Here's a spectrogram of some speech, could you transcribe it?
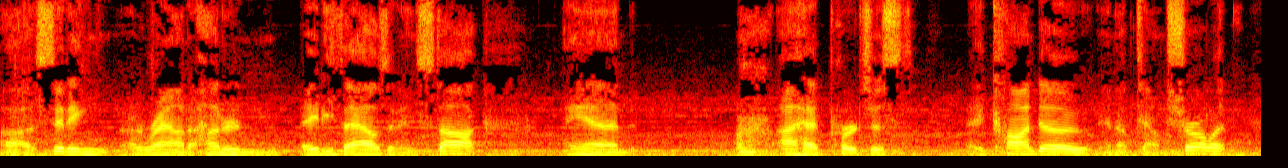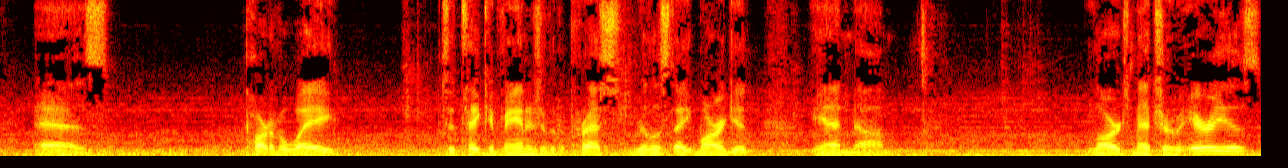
uh, sitting around 180,000 in stock. And I had purchased a condo in uptown Charlotte as part of a way to take advantage of a depressed real estate market in um, large metro areas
